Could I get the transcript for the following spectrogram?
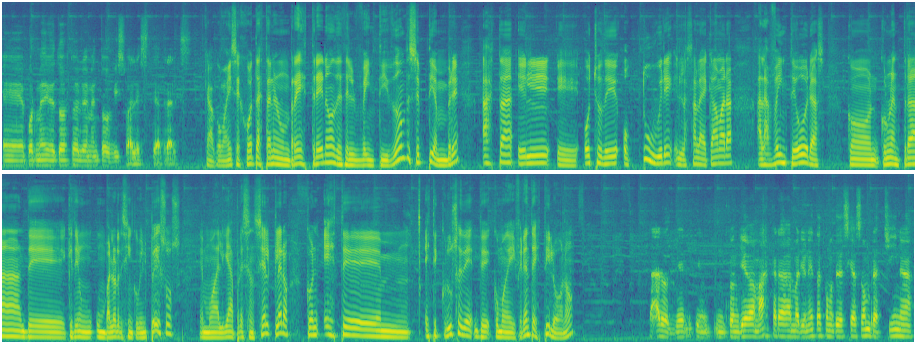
eh, por medio de todos estos elementos visuales teatrales. Claro, como dice J, están en un reestreno desde el 22 de septiembre hasta el 8 de octubre en la sala de cámara a las 20 horas con, una entrada de que tiene un, valor de 5 mil pesos en modalidad presencial, claro, con este, mm, este cruce de, como de diferentes estilos, ¿no? Claro, conlleva máscaras, marionetas, como te decía, sombras chinas,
